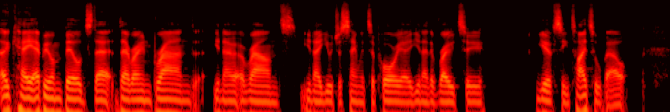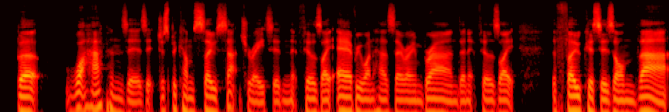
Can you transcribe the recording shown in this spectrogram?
okay, everyone builds their their own brand, you know, around, you know, you were just saying with Topuria, you know, the road to UFC title belt. But what happens is it just becomes so saturated and it feels like everyone has their own brand and it feels like the focus is on that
